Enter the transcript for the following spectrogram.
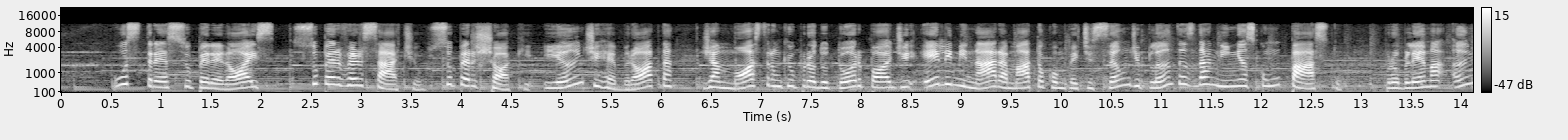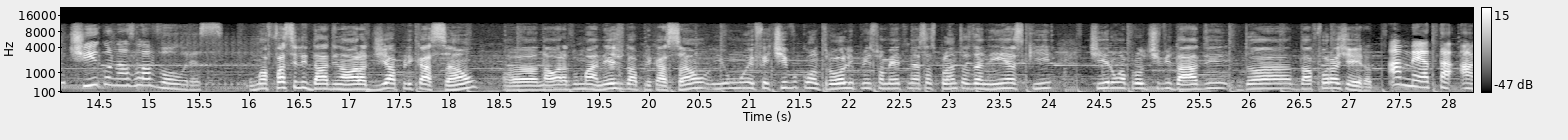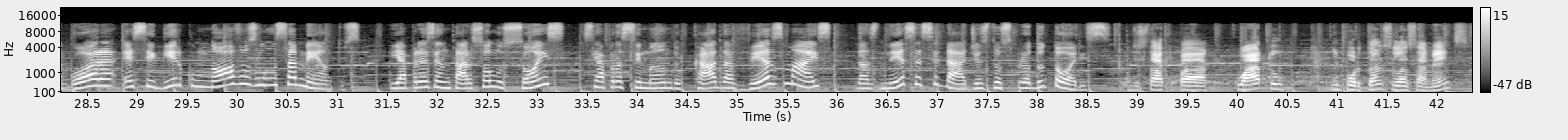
Os três super-heróis, Super Versátil, Super Choque e Anti-Rebrota já mostram que o produtor pode eliminar a matocompetição de plantas daninhas com o pasto, problema antigo nas lavouras. Uma facilidade na hora de aplicação, uh, na hora do manejo da aplicação e um efetivo controle, principalmente nessas plantas daninhas que tiram a produtividade da, da forageira. A meta agora é seguir com novos lançamentos e apresentar soluções se aproximando cada vez mais das necessidades dos produtores. Destaque para quatro importantes lançamentos.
